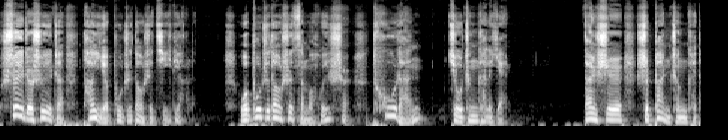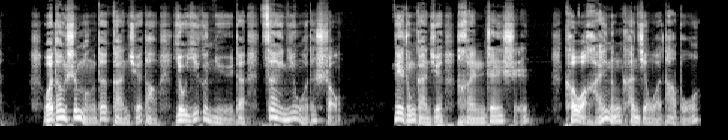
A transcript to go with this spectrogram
睡着睡着，他也不知道是几点了，我不知道是怎么回事，突然就睁开了眼，但是是半睁开的。我当时猛地感觉到有一个女的在捏我的手。那种感觉很真实，可我还能看见我大伯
